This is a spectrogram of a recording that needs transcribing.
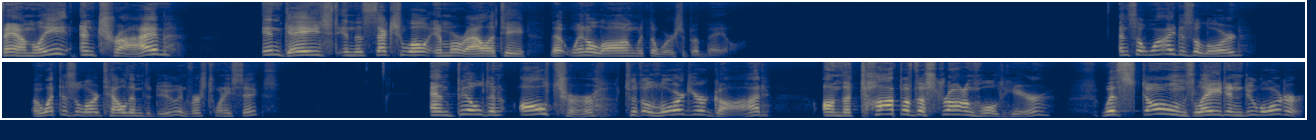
family and tribe engaged in the sexual immorality that went along with the worship of Baal. And so, why does the Lord, or what does the Lord tell them to do in verse 26? And build an altar to the Lord your God on the top of the stronghold here with stones laid in due order.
